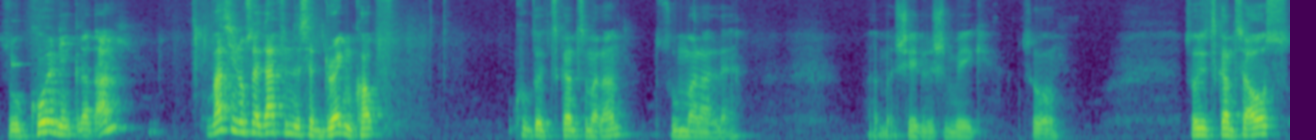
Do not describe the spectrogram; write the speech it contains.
So, Kohlen geht gerade an. Was ich noch sehr geil finde, ist der Dragon-Kopf. Guckt euch das Ganze mal an. Zoom mal alle. Ist im Weg. So. So sieht das Ganze aus.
